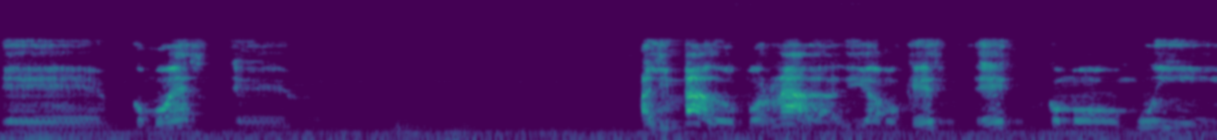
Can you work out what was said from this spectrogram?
eh, como es, eh, alimentado por nada, digamos, que es, es como muy,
